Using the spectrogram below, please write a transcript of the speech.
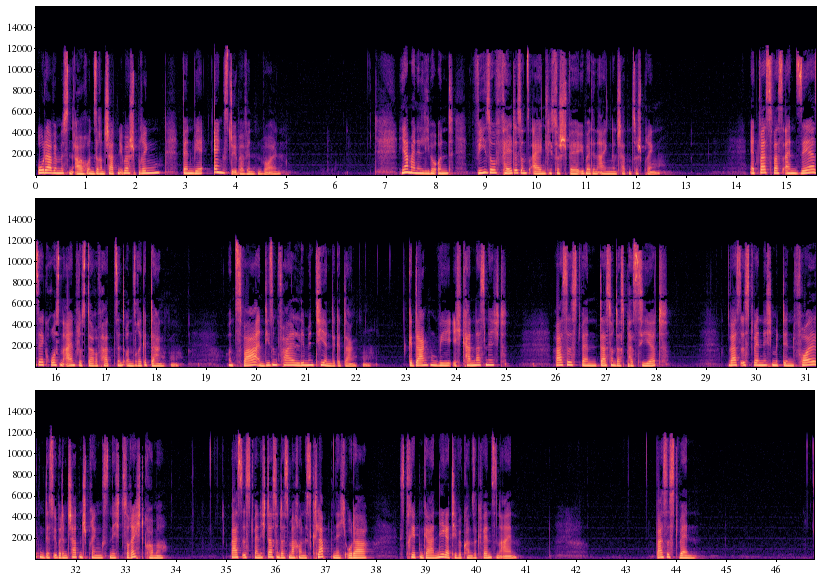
Oder wir müssen auch unseren Schatten überspringen, wenn wir Ängste überwinden wollen. Ja, meine Liebe, und wieso fällt es uns eigentlich so schwer, über den eigenen Schatten zu springen? Etwas, was einen sehr, sehr großen Einfluss darauf hat, sind unsere Gedanken. Und zwar in diesem Fall limitierende Gedanken. Gedanken wie ich kann das nicht, was ist, wenn das und das passiert? Was ist, wenn ich mit den Folgen des über den Schattenspringens nicht zurechtkomme? Was ist, wenn ich das und das mache und es klappt nicht oder es treten gar negative Konsequenzen ein? Was ist, wenn?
